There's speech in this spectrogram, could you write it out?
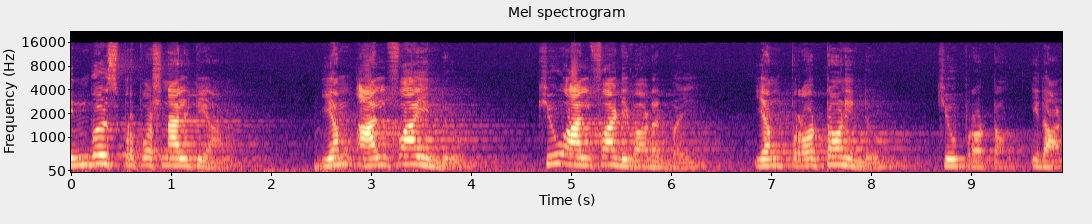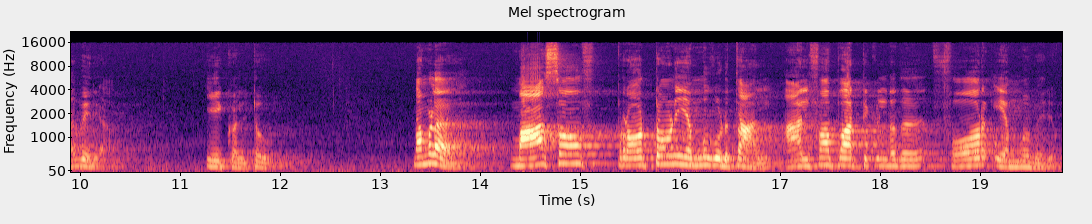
ഇൻവേഴ്സ് പ്രൊപ്പോർഷണാലിറ്റി ആണ് M alpha into Q alpha divided by M proton into Q proton. ഇതാണ് വരിക. ഈക്വൽ ടു നമ്മൾ മാസ് ഓഫ് പ്രോട്ടോൺ എം കൊടുത്താൽ ആൽഫ പാർട്ടിക്കിളിന്റെത് ഫോർ എം വരും.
